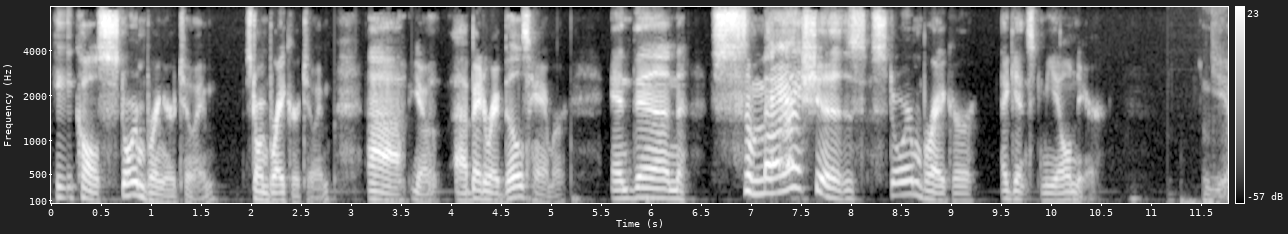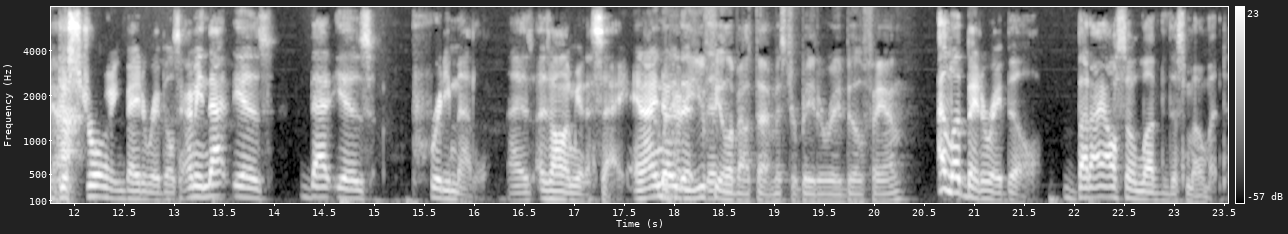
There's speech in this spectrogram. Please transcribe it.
he calls Stormbringer to him, Stormbreaker to him, uh, you know, uh, Beta Ray Bill's hammer, and then smashes Stormbreaker against Mjolnir, yeah, destroying Beta Ray Bill's. I mean, that is that is pretty metal. Is, is all I'm going to say. And I know How that. Do you that, feel about that, Mr. Beta Ray Bill fan? I love Beta Ray Bill, but I also loved this moment.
